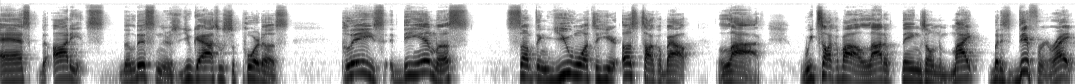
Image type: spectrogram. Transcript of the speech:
ask the audience, the listeners, you guys who support us, please DM us something you want to hear us talk about live. We talk about a lot of things on the mic, but it's different, right?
